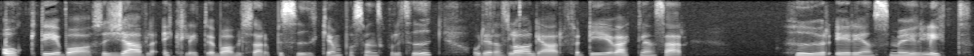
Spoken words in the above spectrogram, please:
Och det är bara så jävla äckligt. Jag bara blir så här besviken på svensk politik och deras lagar. För det är verkligen så här. Hur är det ens möjligt?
